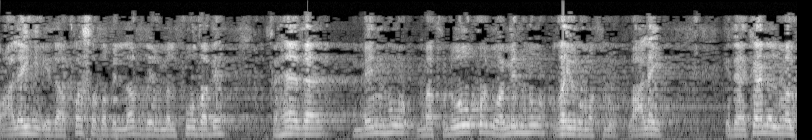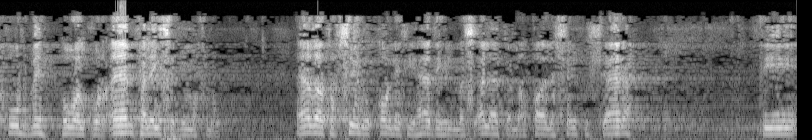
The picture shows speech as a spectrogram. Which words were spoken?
وعليه إذا قصد باللفظ الملفوظ به فهذا منه مخلوق ومنه غير مخلوق. وعليه إذا كان الملفوظ به هو القرآن فليس بمخلوق. هذا تفصيل القول في هذه المسألة كما قال الشيخ الشارح في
